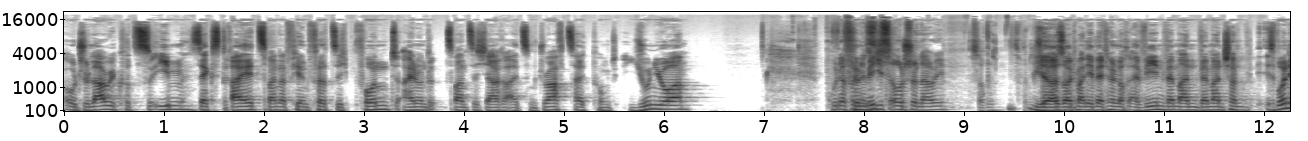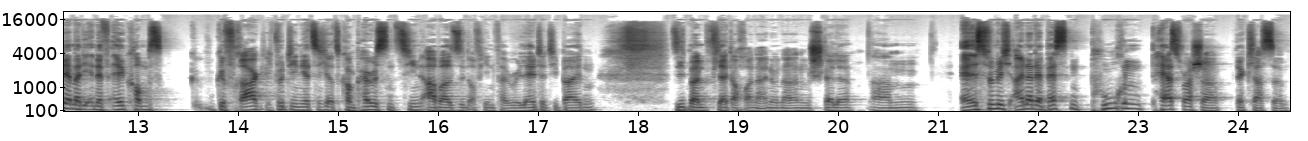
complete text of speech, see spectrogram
Ojolari, kurz zu ihm: 6'3, 244 Pfund, 21 Jahre alt zum Draftzeitpunkt Junior. Bruder von Aziz Ojolari. Sorry. Ja, sollte man eventuell noch erwähnen, wenn man, wenn man schon. Es wurden ja immer die NFL-Coms gefragt. Ich würde ihn jetzt nicht als Comparison ziehen, aber sind auf jeden Fall related, die beiden. Sieht man vielleicht auch an einer oder anderen Stelle. Ähm, er ist für mich einer der besten puren Pass-Rusher der Klasse.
